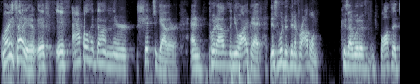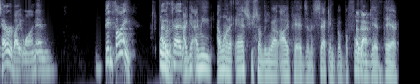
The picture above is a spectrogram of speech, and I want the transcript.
Let me tell you, if if Apple had gotten their shit together and put out the new iPad, this wouldn't have been a problem because I would have bought the terabyte one and been fine. I would have had- I, I need. I want to ask you something about iPads in a second, but before Okay. we get there,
